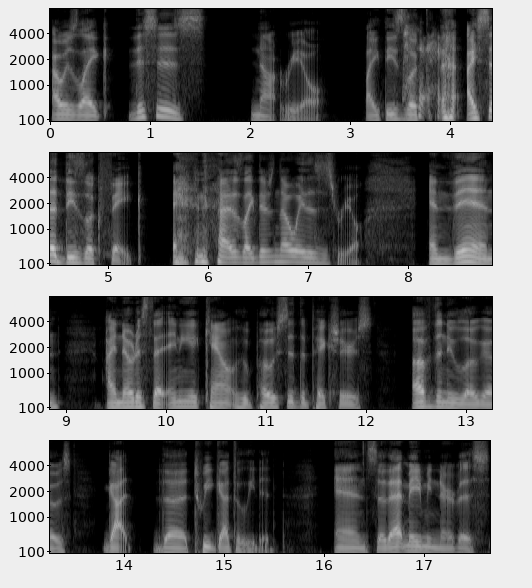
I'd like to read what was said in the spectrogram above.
I was like, "This is not real." Like these look. I said these look fake, and I was like, "There's no way this is real." And then I noticed that any account who posted the pictures of the new logos got the tweet got deleted. And so that made me nervous.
